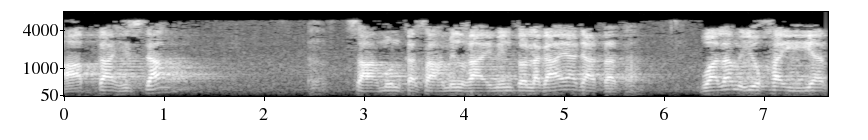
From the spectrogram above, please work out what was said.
آپ کا حصہ سامن کا سامل غائمین تو لگایا جاتا تھا۔ ولم یخیر۔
